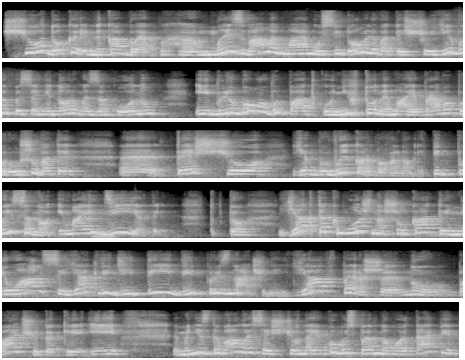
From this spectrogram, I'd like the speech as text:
Щодо керівника БЕП, е, ми з вами маємо усвідомлювати, що є виписані норми закону, і в будь-якому випадку ніхто не має права порушувати е, те, що якби викарбовано, підписано і має діяти. Тобто, як так можна шукати нюанси, як відійти від призначення? Я вперше ну, бачу таке, і мені здавалося, що на якомусь певному етапі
